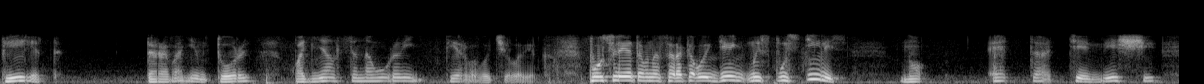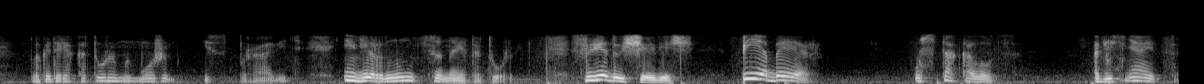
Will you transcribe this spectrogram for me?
перед дарованием Торы поднялся на уровень первого человека. После этого на сороковой день мы спустились, но это те вещи, благодаря которым мы можем исправить и вернуться на этот уровень. Следующая вещь. Пиабер. Уста колодца. Объясняется,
